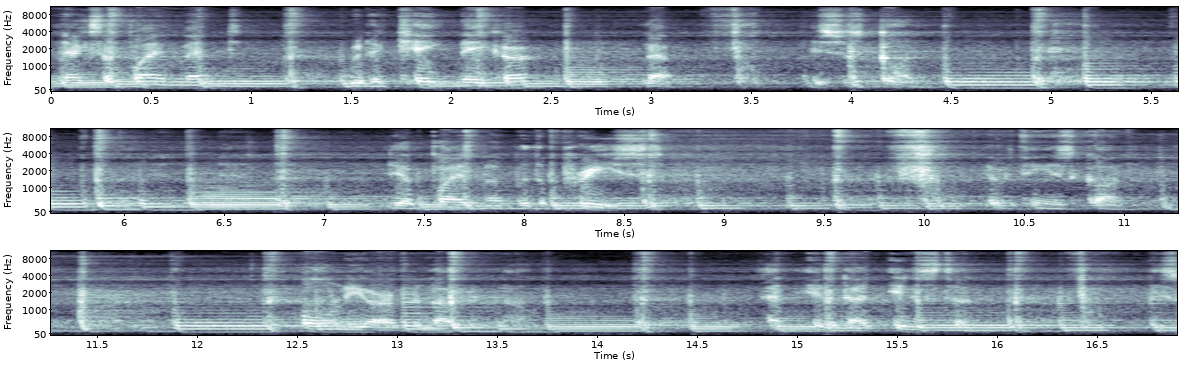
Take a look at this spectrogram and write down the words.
The next appointment with the cake maker, that is just gone. The appointment with the priest, everything is gone. Only our beloved now. And in that instant, it's.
